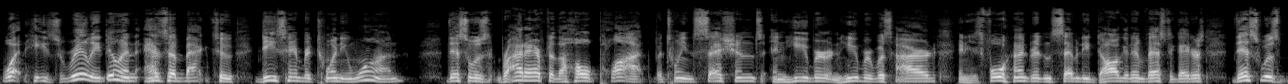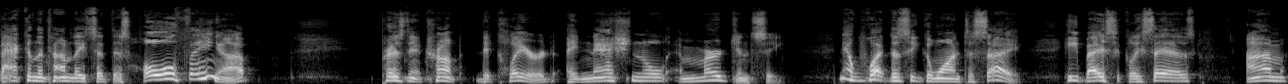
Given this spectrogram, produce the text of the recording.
what he's really doing as of back to December 21. This was right after the whole plot between Sessions and Huber, and Huber was hired and his 470 dogged investigators. This was back in the time they set this whole thing up. President Trump declared a national emergency. Now, what does he go on to say? He basically says I'm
